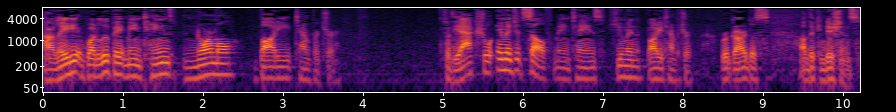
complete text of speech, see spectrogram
Our Lady of Guadalupe maintains normal body temperature. So the actual image itself maintains human body temperature, regardless of the conditions.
